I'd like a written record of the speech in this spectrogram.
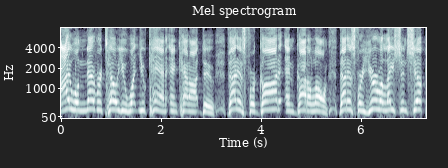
I will never tell you what you can and cannot do. That is for God and God alone. That is for your relationship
